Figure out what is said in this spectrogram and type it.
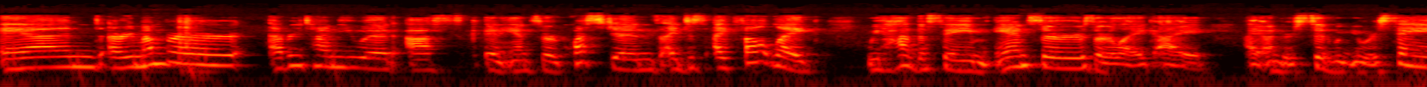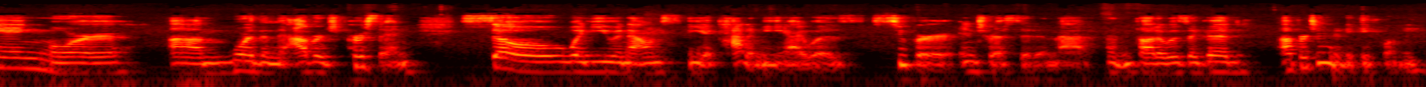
And I remember every time you would ask and answer questions, I just I felt like we had the same answers or like I I understood what you were saying more um, more than the average person. So when you announced the academy, I was super interested in that and thought it was a good opportunity for me.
